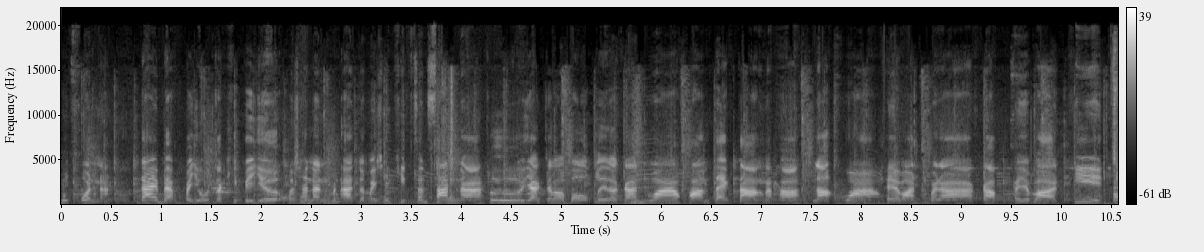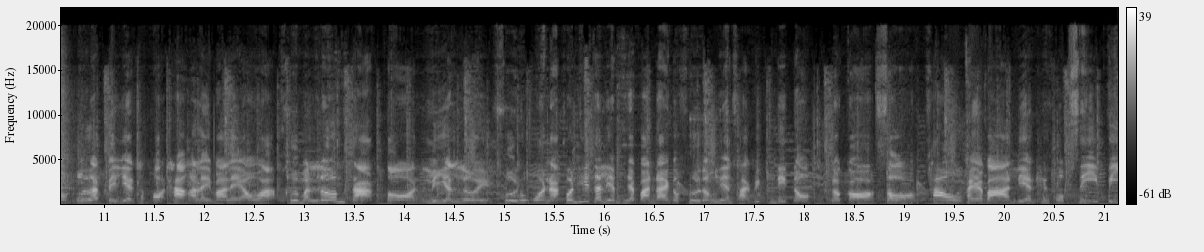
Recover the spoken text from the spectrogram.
ทุกคนอะ ได้แบบประโยชน์จากคลิปเยอะๆเพราะฉะนั้นมันอาจจะไม่ใช่คลิปสั้น ๆ นะ คืออยากจะมาบอกเลยแล้วกันว่าความแตกต่างนะคะระหว่างพยาบาลธรรมดากับพยาบาลที่ฟอกเลือดไปเรียนเฉพาะทางอะไรมาแล้วอะ่ะ คือมันเริ่มจากตอนเรียนเลย คือทุกคนอะ่ะ คนที่จะเรียนพยาบาลได้ก็คือต้องเรียนสายวิทย์คณิตเนาะ แล้วก็สอบเข้าพยาบาลเรียนให้ครบ 4 ปี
